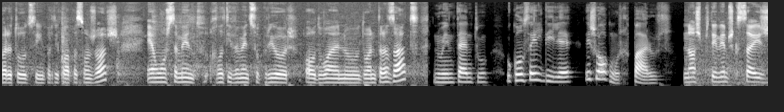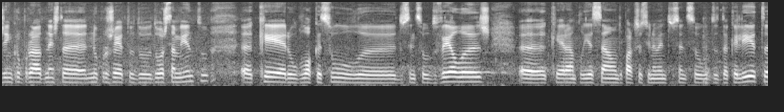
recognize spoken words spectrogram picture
para todos e em particular para São Jorge. É um orçamento relativamente superior ao do ano, do ano transato. No entanto, o Conselho de Ilha deixou alguns reparos. Nós pretendemos que seja incorporado nesta, no projeto do, do orçamento, uh, quer o Bloco Azul uh, do Centro de Saúde de Velas, uh, quer a ampliação do Parque de Estacionamento do Centro de Saúde da Calheta,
